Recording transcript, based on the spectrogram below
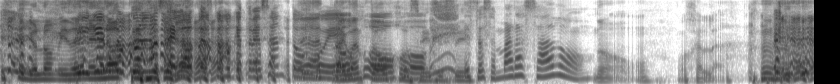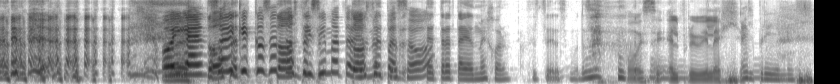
Es que yo lo mido en Sigues elotes. los elotes, como que traes antojo, ¿eh? Traigo Ojo, antojo, ojo. sí, sí, sí. estás embarazado. No, ojalá. Oigan, ¿saben te- qué cosa te- tontísima también me te, tra- pasó? te tratarías mejor si estuvieras embarazado. Uy, sí, el privilegio. El privilegio.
